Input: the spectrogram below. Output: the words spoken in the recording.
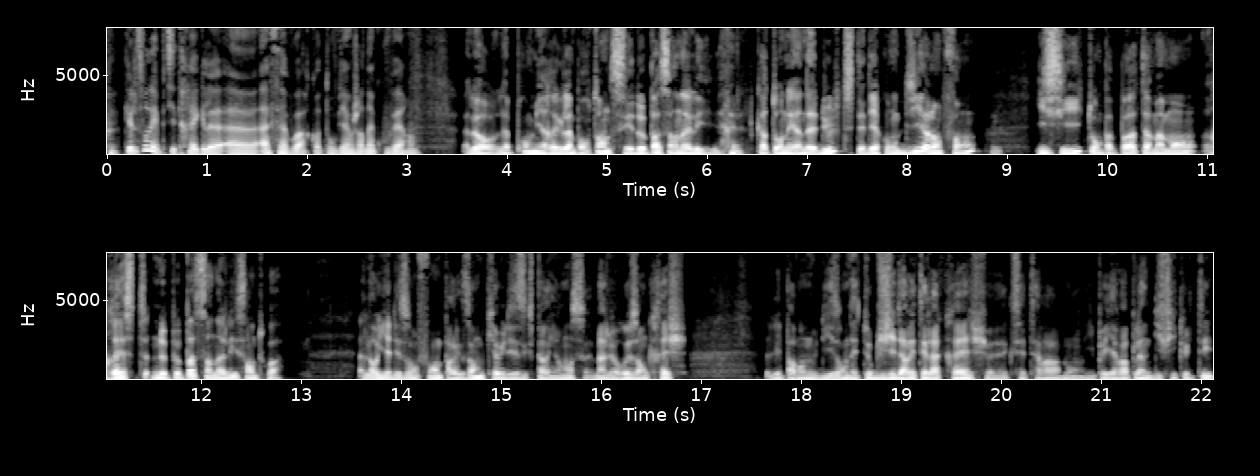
Quelles sont les petites règles euh, à, savoir quand on vient au jardin couvert? Alors, la première règle importante, c'est de ne pas s'en aller. Quand on est un adulte, c'est-à-dire qu'on dit à l'enfant, ici, ton papa, ta maman, reste, ne peut pas s'en aller sans toi. Alors, il y a des enfants, par exemple, qui ont eu des expériences malheureuses en crèche. Les parents nous disent, on est obligé d'arrêter la crèche, euh, etc. Bon, il peut y avoir plein de difficultés.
